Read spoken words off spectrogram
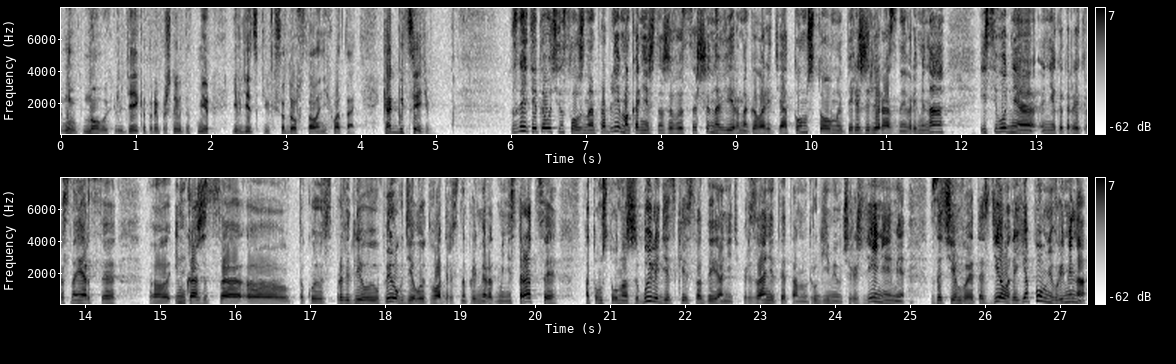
ну, новых людей, которые пришли в этот мир, и в детских садов стало не хватать. Как быть с этим? знаете, это очень сложная проблема. Конечно же, вы совершенно верно говорите о том, что мы пережили разные времена. И сегодня некоторые красноярцы Э, им кажется, э, такой справедливый упрек делают в адрес, например, администрации о том, что у нас же были детские сады, они теперь заняты там другими учреждениями. Зачем вы это сделали? Я помню времена,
